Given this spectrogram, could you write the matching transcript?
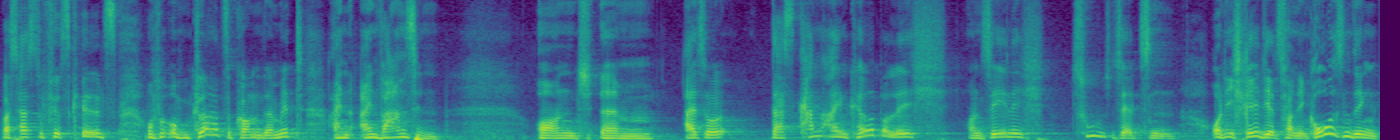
Was hast du für Skills, um, um klarzukommen damit? Ein, ein Wahnsinn. Und ähm, also das kann ein körperlich und seelisch zusetzen. Und ich rede jetzt von den großen Dingen.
